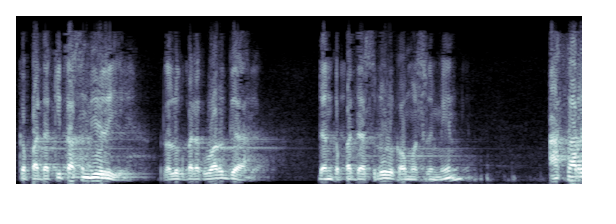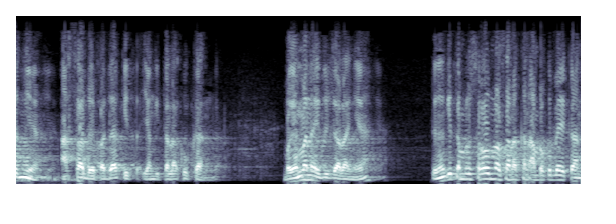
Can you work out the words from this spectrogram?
kepada kita sendiri, lalu kepada keluarga dan kepada seluruh kaum muslimin asarnya, asar daripada kita, yang kita lakukan. Bagaimana itu caranya? Dengan kita selalu melaksanakan amal kebaikan.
